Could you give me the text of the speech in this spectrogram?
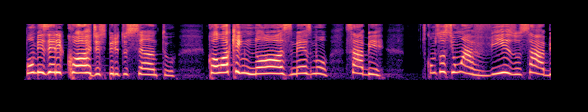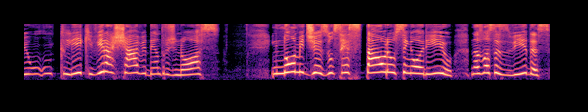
Por misericórdia, Espírito Santo, coloque em nós mesmo, sabe, como se fosse um aviso, sabe, um, um clique, vira a chave dentro de nós. Em nome de Jesus, restaura o senhorio nas nossas vidas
